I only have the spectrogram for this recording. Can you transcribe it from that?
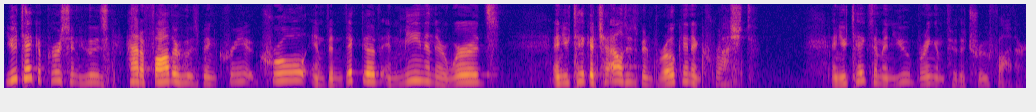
You take a person who's had a father who's been cre- cruel and vindictive and mean in their words, and you take a child who's been broken and crushed and you take them and you bring them to the true Father.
